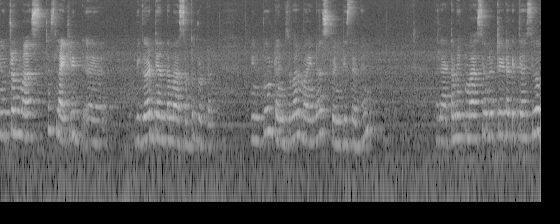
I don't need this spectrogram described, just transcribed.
neutron mass just slightly uh, bigger than the mass of the proton into 10 to the power minus 27 তাহলে অ্যাটমিক মাস ইউনিটরে এটা কেতে আসিব 1.007277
